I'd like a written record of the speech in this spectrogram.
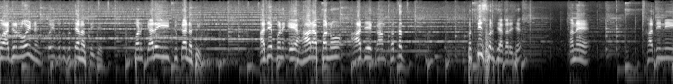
હાજર ન હોય ને, તો એ બધું સત્યાનાશ થઈ જાય. પણ ક્યારેય એ ચૂક્યા નથી. આજે પણ એ હાર આપવાનો આ જે કામ સતત પચીસ વર્ષ કરે છે. અને ખાદીની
